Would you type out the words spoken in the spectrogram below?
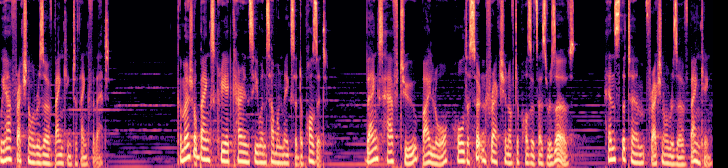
We have fractional reserve banking to thank for that. Commercial banks create currency when someone makes a deposit. Banks have to, by law, hold a certain fraction of deposits as reserves, hence the term fractional reserve banking.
